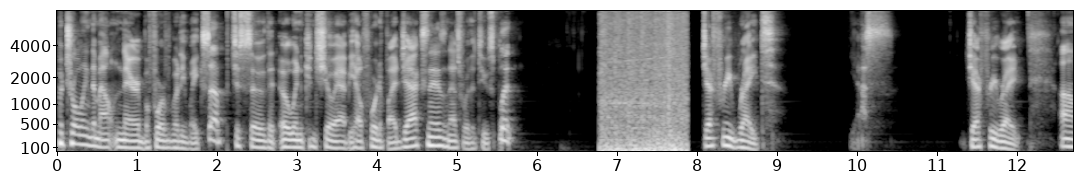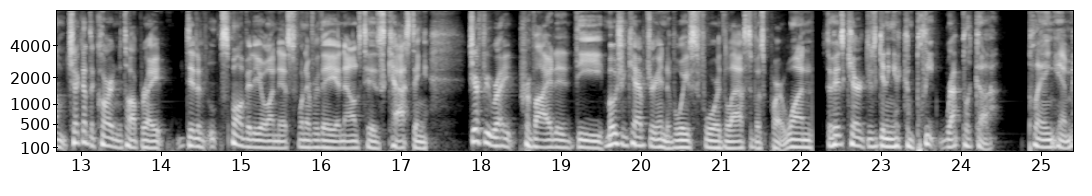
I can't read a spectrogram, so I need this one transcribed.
patrolling the mountain there before everybody wakes up, just so that Owen can show Abby how fortified Jackson is, and that's where the two split. Jeffrey Wright. Yes. Jeffrey Wright. Um, check out the card in the top right. Did a small video on this whenever they announced his casting. Jeffrey Wright provided the motion capture and the voice for The Last of Us Part 1. So his character is getting a complete replica playing him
